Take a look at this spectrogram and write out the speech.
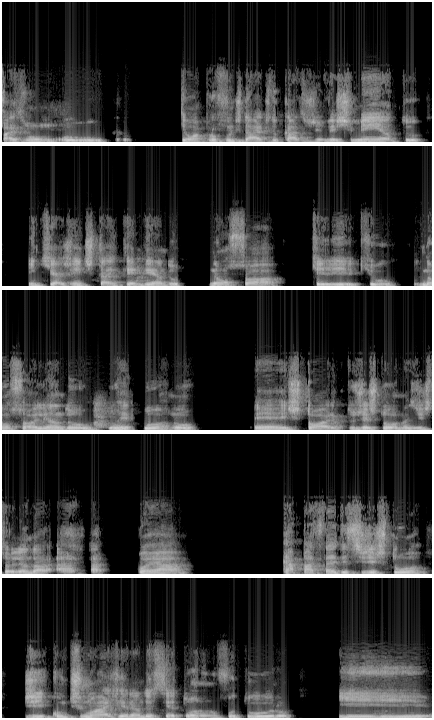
faz um, um, tem uma profundidade do caso de investimento, em que a gente está entendendo não só que ele, que o, não só olhando o retorno é, histórico do gestor, mas a gente está olhando a, a, a, qual é a capacidade desse gestor de continuar gerando esse retorno no futuro e,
